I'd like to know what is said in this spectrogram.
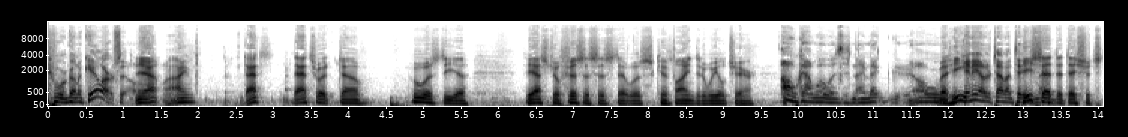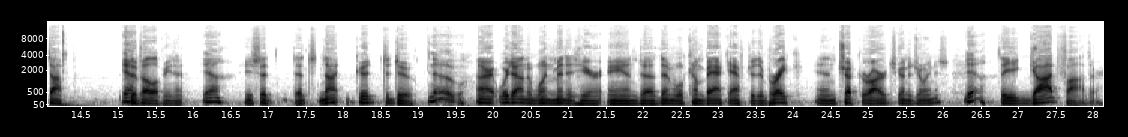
we're going to kill ourselves. Yeah, I. That's that's what. Uh, who was the uh, the astrophysicist that was confined to the wheelchair? Oh God, what was his name? That oh, But he any other time I tell he you, his said name. that they should stop Yeah. developing it. yeah, He said that's not good to do. no, All right, we're down to one minute here, and uh, then we'll come back after the break, and Chuck Girard's going to join us. yeah. the Godfather,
